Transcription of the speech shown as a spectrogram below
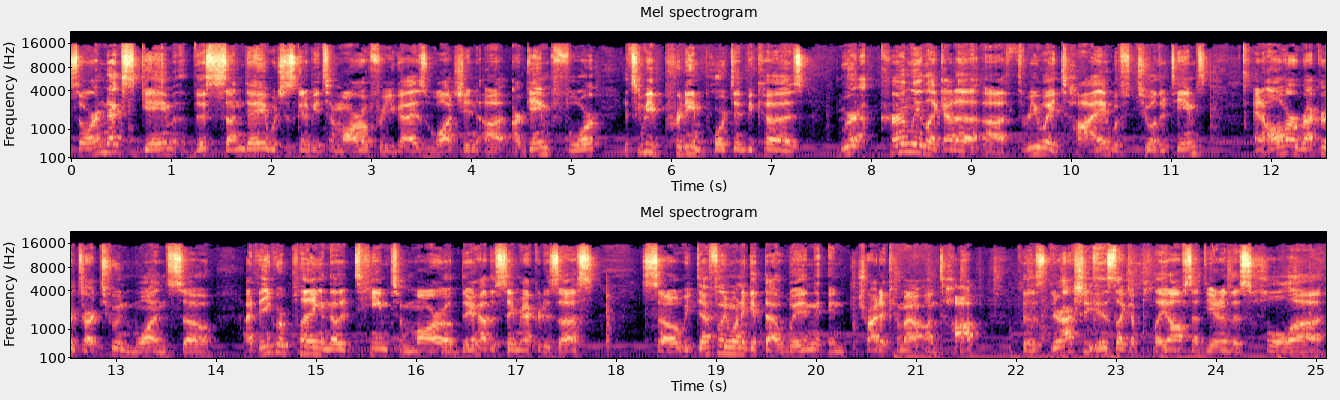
So our next game this Sunday, which is going to be tomorrow for you guys watching, uh, our game four, it's going to be pretty important because we're currently like at a, a three-way tie with two other teams, and all of our records are two and one. So I think we're playing another team tomorrow. They have the same record as us, so we definitely want to get that win and try to come out on top because there actually is like a playoffs at the end of this whole uh,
